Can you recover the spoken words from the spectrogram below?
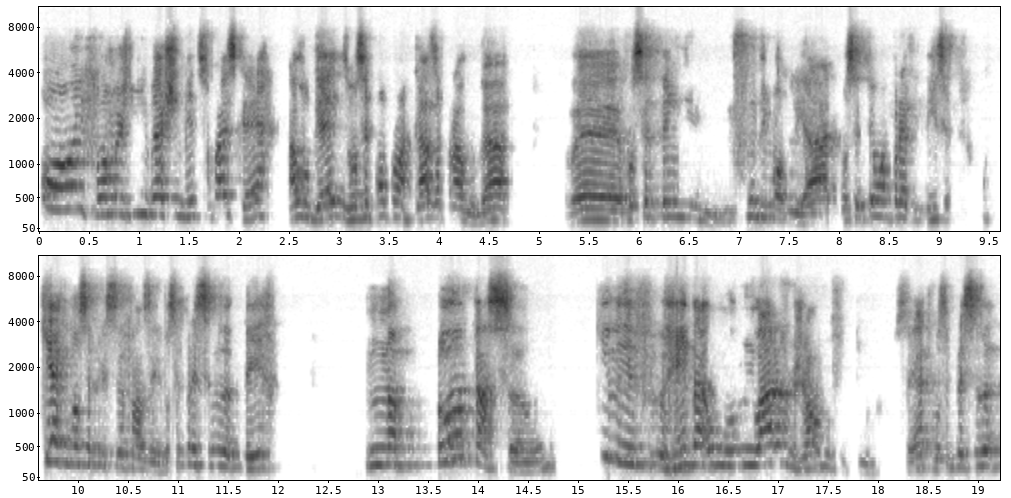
ou em formas de investimentos quaisquer, aluguéis, você compra uma casa para alugar, é, você tem um fundo imobiliário, você tem uma previdência. O que é que você precisa fazer? Você precisa ter uma plantação que lhe renda um, laranjal no futuro, certo? Você precisa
